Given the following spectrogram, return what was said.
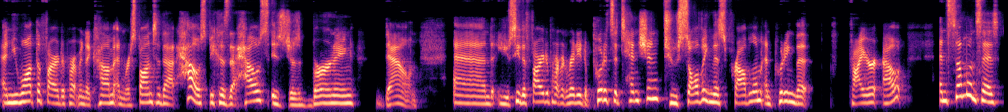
and you want the fire department to come and respond to that house because the house is just burning down. And you see the fire department ready to put its attention to solving this problem and putting the fire out. And someone says,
